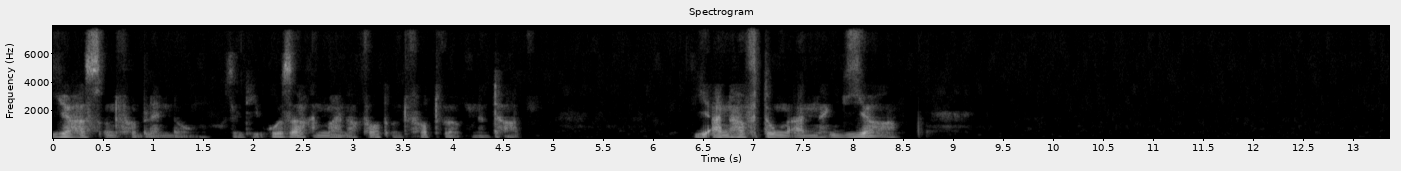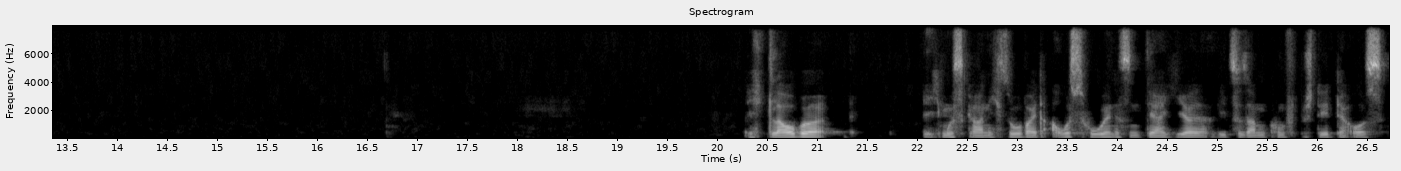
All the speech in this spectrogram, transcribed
Gier, Hass und Verblendung sind die Ursachen meiner fort- und fortwirkenden Taten. Die Anhaftung an Gier Ich glaube, ich muss gar nicht so weit ausholen. Es sind ja hier, die Zusammenkunft besteht ja aus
